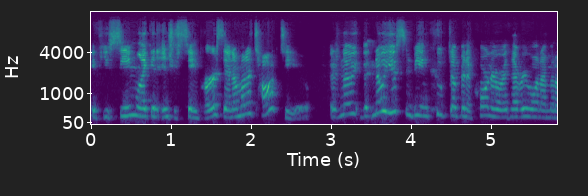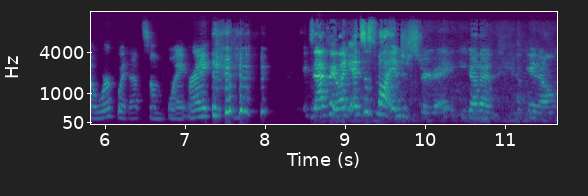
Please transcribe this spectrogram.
if you seem like an interesting person, I'm gonna talk to you. There's no no use in being cooped up in a corner with everyone I'm gonna work with at some point, right? Exactly. Like it's a small industry, right? You gotta, you know,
